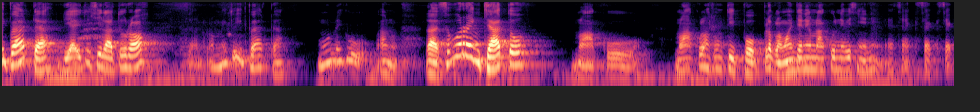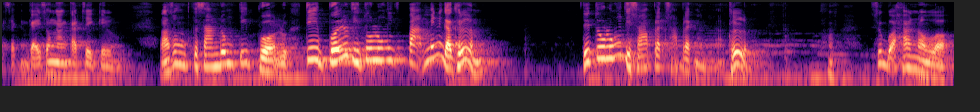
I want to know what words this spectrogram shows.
ibadah dia itu silaturahmi itu ibadah Ngono iku anu. Lah sering jatuh mlaku. Mlaku langsung tiboblek lah mancene mlakune wis ngene. Eh, sek sek sek sek enggak iso ngangkat sikil. Langsung kesandung tiba lho. Tiba itu ditulungi Pak Min enggak gelem. Ditulungi disaplek-saplek ngene. Gelem. Subhanallah.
